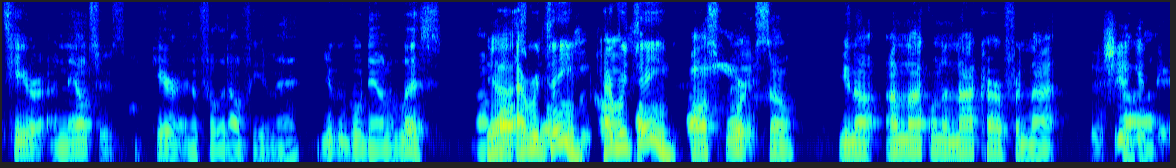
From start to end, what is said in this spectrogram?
tier announcers here in Philadelphia, man. You could go down the list. Uh, Yeah, every sports, team, every team. all sports. So you know, I'm not gonna knock her for not. yeah, she'll get Uh, there.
